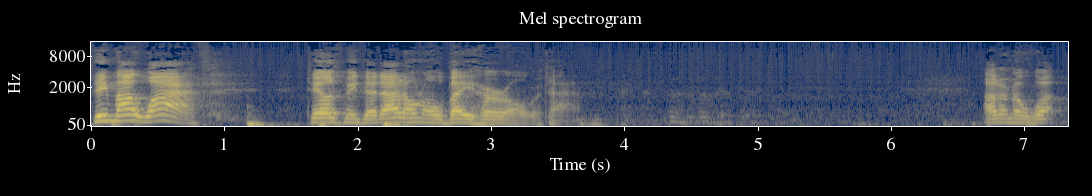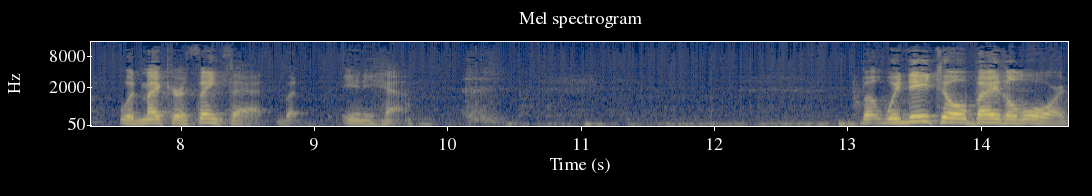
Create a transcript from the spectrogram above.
See, my wife tells me that I don't obey her all the time. I don't know what would make her think that, but anyhow. But we need to obey the Lord.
